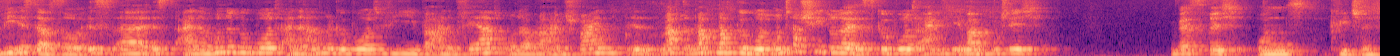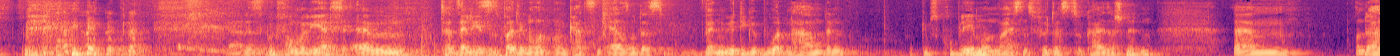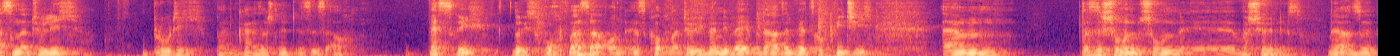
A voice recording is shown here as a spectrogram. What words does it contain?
wie ist das so? Ist, äh, ist eine Hundegeburt eine andere Geburt wie bei einem Pferd oder bei einem Schwein? Äh, macht, macht, macht Geburt Unterschied oder ist Geburt eigentlich immer blutig, wässrig und quietschig? ja, das ist gut formuliert. Ähm, tatsächlich ist es bei den Hunden und Katzen eher so, dass wenn wir die Geburten haben, dann gibt es Probleme und meistens führt das zu Kaiserschnitten. Ähm, und da ist es natürlich blutig beim Kaiserschnitt. Es ist auch wässrig durchs Fruchtwasser und es kommt natürlich, wenn die Welpen da sind, wird es auch quietschig. Ähm, das ist schon, schon äh, was Schönes. Ne? Also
